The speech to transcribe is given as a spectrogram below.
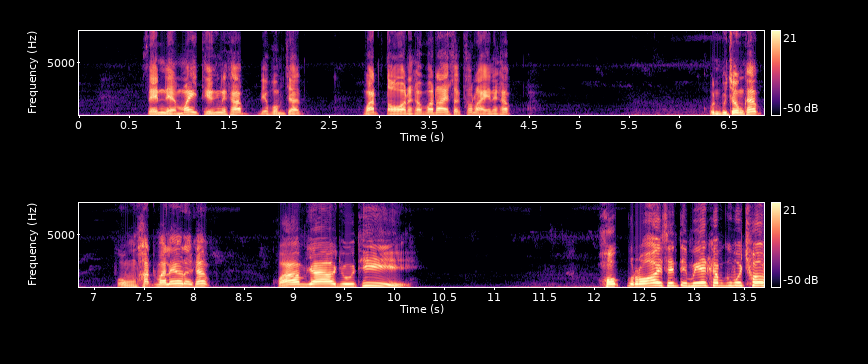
500เซนเนี่ยไม่ถึงนะครับ เดี๋ยวผมจะวัดต่อนะครับว่าได้สักเท่าไหร่นะครับ คุณผู้ชมครับ ผมวัดมาแล้วนะครับ ความยาวอยู่ที่600เซนติเมตรครับคุณผู้ชม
